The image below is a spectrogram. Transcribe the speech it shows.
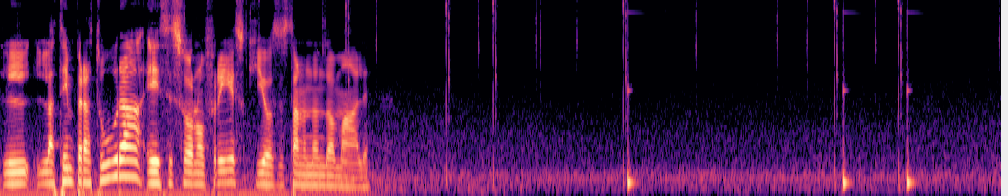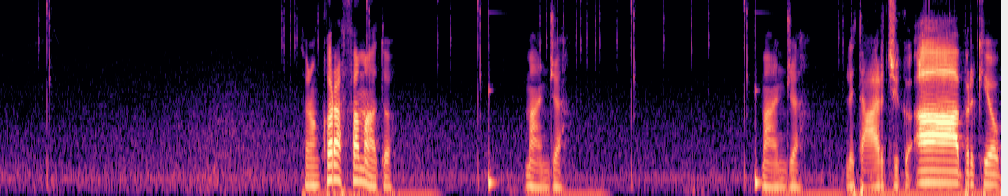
la temperatura e se sono freschi o se stanno andando a male Sono ancora affamato Mangia Mangia Letargico Ah perché ho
